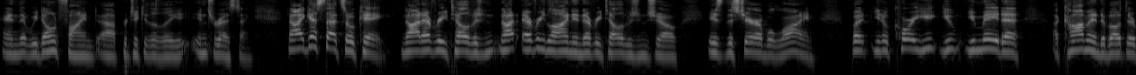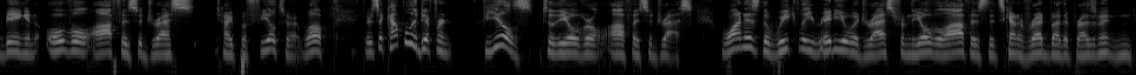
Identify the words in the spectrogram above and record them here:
and that we don't find uh, particularly interesting. Now, I guess that's okay. Not every television, not every line in every television show is the shareable line. But you know, Corey, you you you made a a comment about there being an Oval Office address type of feel to it. Well, there's a couple of different feels to the Oval Office address. One is the weekly radio address from the Oval Office that's kind of read by the president, and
